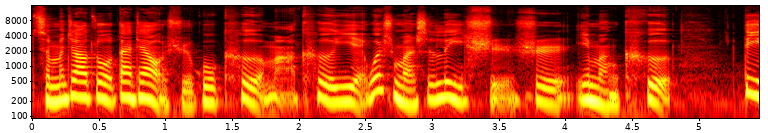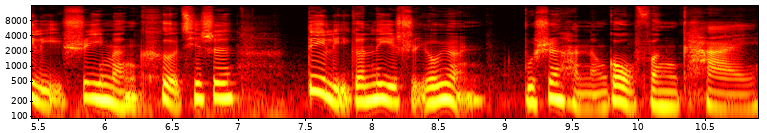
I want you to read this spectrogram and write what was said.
什么叫做大家有学过课嘛？课业为什么是历史是一门课？地理是一门课。其实地理跟历史永远不是很能够分开，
